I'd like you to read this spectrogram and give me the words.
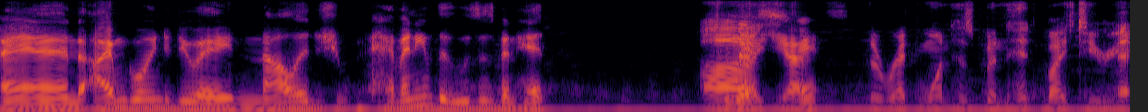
and I'm going to do a knowledge. Have any of the oozes been hit? Uh, That's- yeah. right? The red one has been hit by Tyrion.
